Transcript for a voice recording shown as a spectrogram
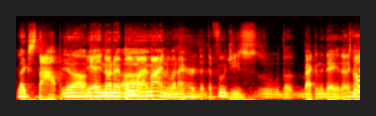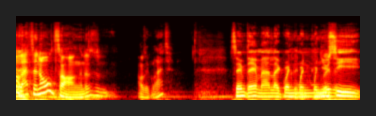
Like, stop, you know? Yeah, no, no, it blew Uh, my mind when I heard that the Fugees, the, back in the day, they're like, "Oh, that's an old song." And this is, I was like, "What?" Same thing, man. Like when when when you see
